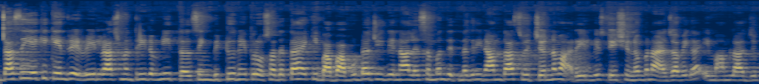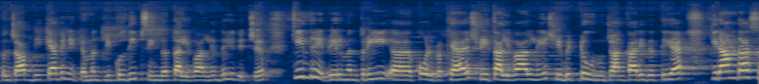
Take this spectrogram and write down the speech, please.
ਦੱਸਦੀਏ ਕਿ ਕੇਂਦਰੀ ਰੇਲ ਰਾਜ ਮੰਤਰੀ ਰਵਨੀਤ ਸਿੰਘ ਬਿੱਟੂ ਨੇ ਭਰੋਸਾ ਦਿੱਤਾ ਹੈ ਕਿ ਬਾਬਾ ਬੁੱਢਾ ਜੀ ਦੇ ਨਾਲ ਸੰਬੰਧਿਤ ਨਗਰੀ ਰਾਮਦਾਸ ਵਿੱਚ ਨਵਾਂ ਰੇਲਵੇ ਸਟੇਸ਼ਨ ਬਣਾਇਆ ਜਾਵੇਗਾ। ਇਹ ਮਾਮਲਾ ਅੱਜ ਪੰਜਾਬ ਦੀ ਕੈਬਨਿਟ ਮੰਤਰੀ ਕੁਲਦੀਪ ਸਿੰਘ ਧਾਲੀਵਾਲ ਨੇ ਦਿੱਲੀ ਵਿੱਚ ਕੇਂਦਰੀ ਰੇਲ ਮੰਤਰੀ ਅ, ਕੋਲ ਰੱਖਿਆ ਹੈ। ਸ਼੍ਰੀ ਧਾਲੀਵਾਲ ਨੇ ਸ਼੍ਰੀ ਬਿੱਟੂ ਨੂੰ ਜਾਣਕਾਰੀ ਦਿੱਤੀ ਹੈ ਕਿ ਰਾਮਦਾਸ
